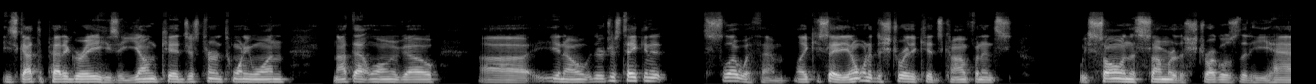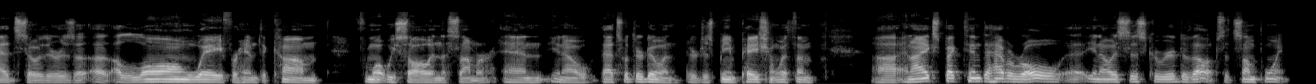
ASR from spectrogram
he's got the pedigree. He's a young kid, just turned twenty one, not that long ago. Uh, you know, they're just taking it slow with them. Like you say, you don't want to destroy the kid's confidence. We saw in the summer the struggles that he had. So there is a, a long way for him to come from what we saw in the summer. And, you know, that's what they're doing. They're just being patient with him. Uh, and I expect him to have a role, uh, you know, as his career develops at some point.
